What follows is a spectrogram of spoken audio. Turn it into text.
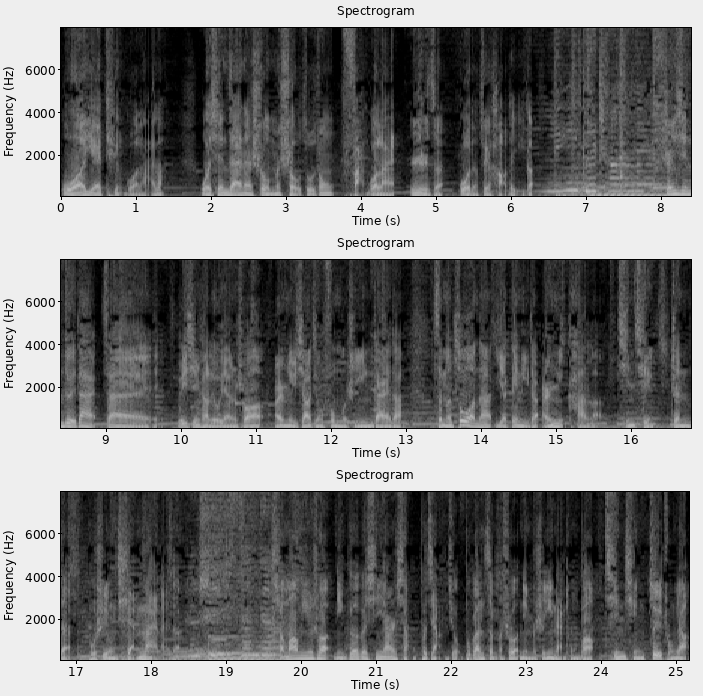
我也挺过来了。我现在呢是我们手足中反过来日子过得最好的一个。真心对待，在微信上留言说：“儿女孝敬父母是应该的，怎么做呢？也给你的儿女看了，亲情真的不是用钱买来的。”小猫咪说：“你哥哥心眼小，不讲究。不管怎么说，你们是一奶同胞，亲情最重要。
